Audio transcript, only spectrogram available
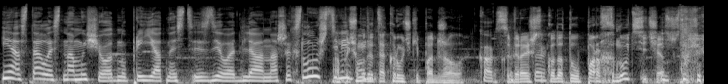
И осталось нам еще одну приятность сделать для наших А слушателей. почему ты так ручки поджала? Как Собираешься это? куда-то упорхнуть сейчас? что ли?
